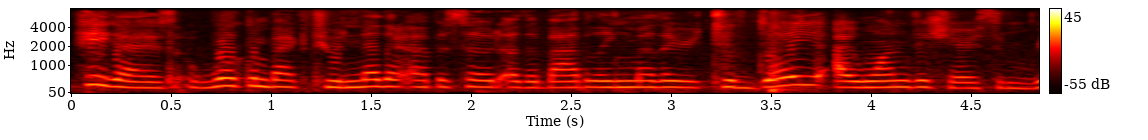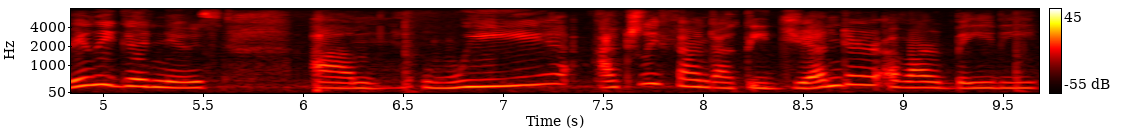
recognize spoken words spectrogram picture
Hey guys, welcome back to another episode of the Babbling Mother. Today I wanted to share some really good news. Um, we actually found out the gender of our baby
